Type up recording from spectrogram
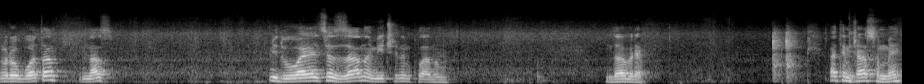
робота у нас відбувається за наміченим планом. Добре. А тим часом ми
